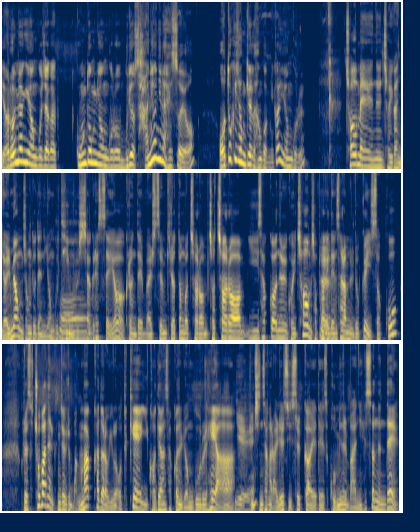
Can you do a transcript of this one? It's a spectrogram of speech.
여러 명의 연구자가 공동 연구로 무려 4년이나 했어요. 어떻게 전개를 한 겁니까, 이 연구를? 처음에는 저희가 한 10명 정도 되는 연구팀으로 어. 시작을 했어요. 그런데 말씀드렸던 것처럼 저처럼 이 사건을 거의 처음 접하게 네. 된 사람들도 꽤 있었고 그래서 초반에는 굉장히 좀 막막하더라고요. 이걸 어떻게 이 거대한 사건을 연구를 해야 예. 좀 진상을 알릴 수 있을까에 대해서 고민을 많이 했었는데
